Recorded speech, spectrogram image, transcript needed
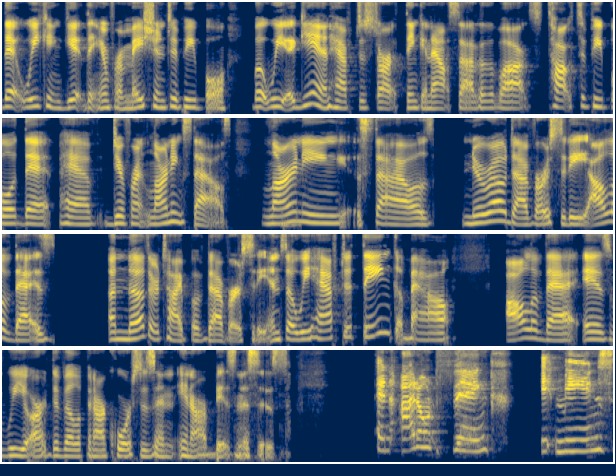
that we can get the information to people. But we again have to start thinking outside of the box, talk to people that have different learning styles. Learning styles, neurodiversity, all of that is another type of diversity. And so we have to think about all of that as we are developing our courses and in our businesses. And I don't think it means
